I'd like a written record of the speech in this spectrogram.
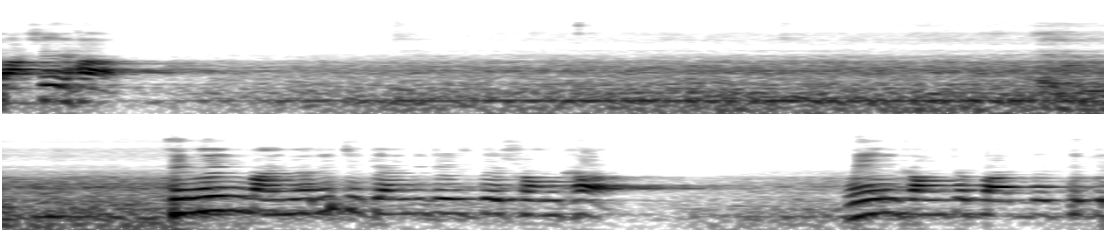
পাশের হার। ফিমেল মাইনরিটি ক্যান্ডিডেটসদের সংখ্যা মেল কাউন্টারপার্টদের থেকে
